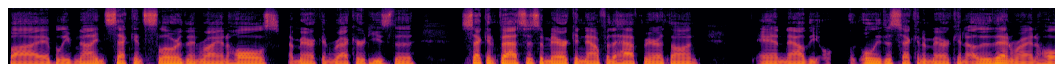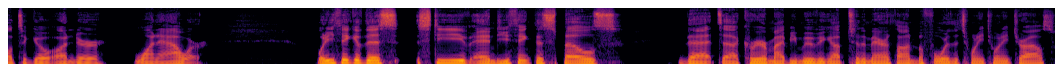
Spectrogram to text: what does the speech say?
by, I believe, nine seconds slower than Ryan Hall's American record. He's the second fastest American now for the half marathon, and now the only the second American other than Ryan Hall to go under one hour. What do you think of this, Steve? And do you think this spells that uh, Korir might be moving up to the marathon before the 2020 trials?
